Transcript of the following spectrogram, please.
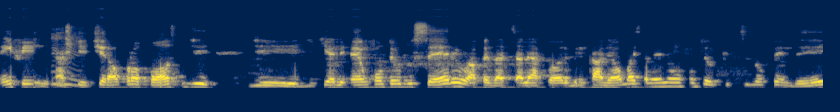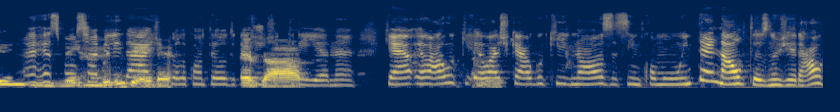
Enfim, uhum. acho que tirar o propósito de, de, de, que ele é um conteúdo sério, apesar de ser aleatório e brincalhão, mas também não é um conteúdo que precisa ofender. E é responsabilidade ninguém, né? pelo conteúdo que Exato. a gente cria, né? Que é, é, algo que eu acho que é algo que nós, assim, como internautas no geral,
